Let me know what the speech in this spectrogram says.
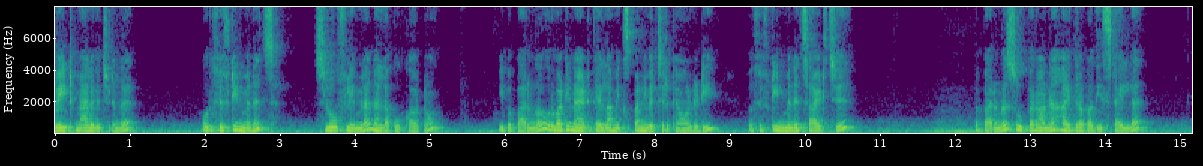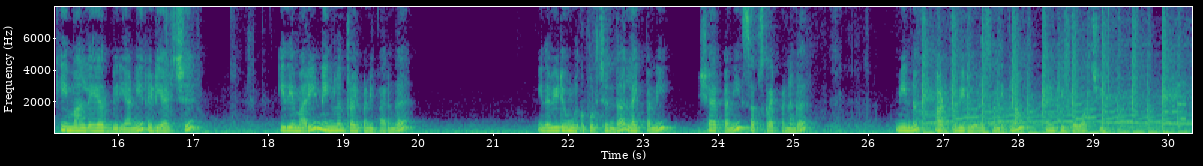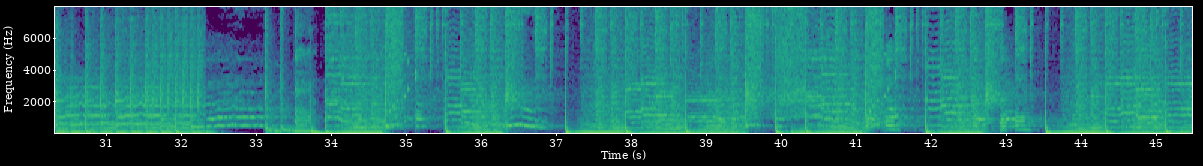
வெயிட் மேலே வச்சுடுங்க. ஒரு ஃபிஃப்டீன் மினிட்ஸ் ஸ்லோ ஃப்ளேமில் நல்லா குக் ஆகட்டும். இப்போ பாருங்கள் ஒரு வாட்டி நான் எடுத்து எல்லாம் மிக்ஸ் பண்ணி வச்சுருக்கேன் ஆல்ரெடி இப்போ ஃபிஃப்டீன் மினிட்ஸ் ஆயிடுச்சு. இப்போ பாருங்கள் சூப்பரான ஹைதராபாதி ஸ்டைலில் கீமா லேயர் பிரியாணி ரெடி ஆயிடுச்சு. இதே மாதிரி நீங்களும் ட்ரை பண்ணி பாருங்கள் இந்த வீடியோ உங்களுக்கு பிடிச்சிருந்தா லைக் பண்ணி ஷேர் பண்ணி சப்ஸ்கிரைப் பண்ணுங்கள் மீண்டும் அடுத்த வீடியோவில் சந்திக்கலாம். தேங்க்யூ ஃபார் வாட்சிங்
